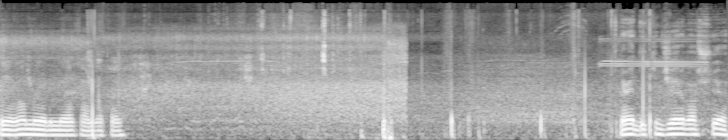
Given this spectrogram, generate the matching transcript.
İnanamıyorum ya sen Depay. Evet ikinci yarı başlıyor.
